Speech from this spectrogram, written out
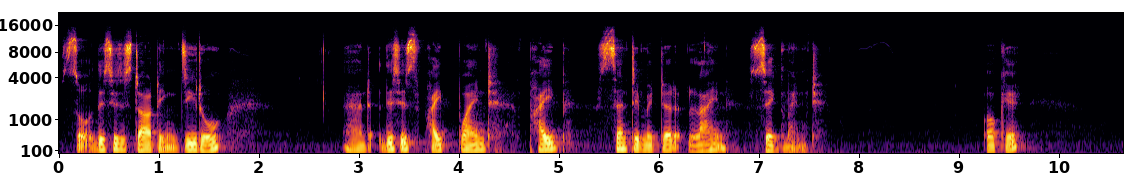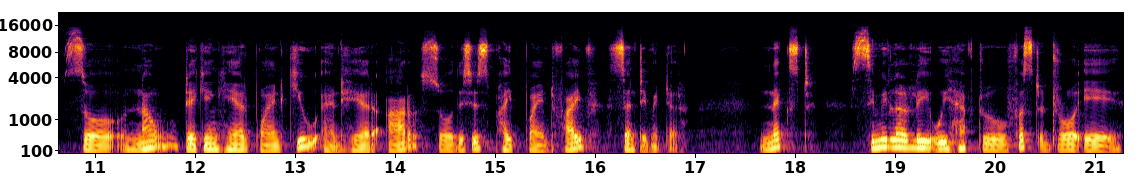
So this is starting 0 and this is 5.5 centimeter line segment. Okay so now taking here point q and here r so this is 5.5 centimeter. Next similarly we have to first draw a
